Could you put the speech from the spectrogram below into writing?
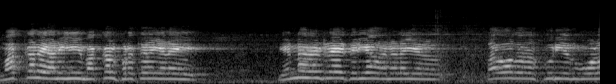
மக்களை அணுகி மக்கள் பிரச்சனைகளை என்னவென்றே தெரியாத நிலையில் சகோதரர் கூறியது போல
